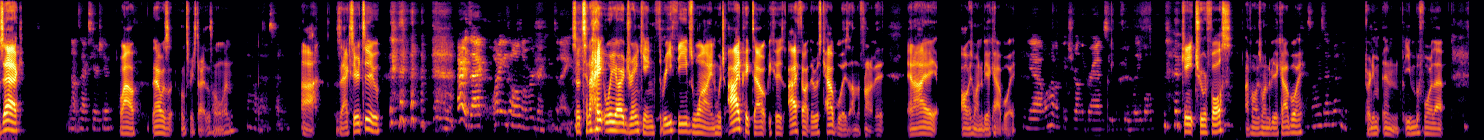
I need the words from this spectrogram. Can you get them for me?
I'm Zach. Not Zach's here too. Wow, that was. Let's restart this whole one. Oh, that was funny. Ah, Zach's here too. All right, Zach. Why don't you tell us what we're drinking tonight? So tonight we are drinking Three Thieves wine, which I picked out because I thought there was cowboys on the front of it, and I always wanted to be a cowboy. yeah, we'll have a picture on the gram so you can see the label. Kate, true or false? I've always wanted to be a cowboy. As long as I've known you. Pretty, and even before that,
